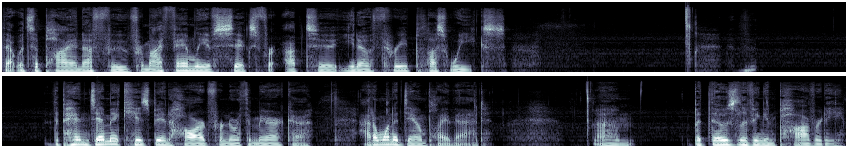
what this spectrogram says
that would supply enough food for my family of six for up to, you know, three plus weeks. The pandemic has been hard for North America. I don't want to downplay that. Um, but those living in poverty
